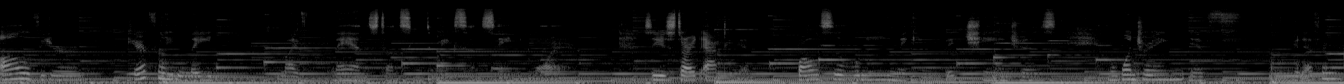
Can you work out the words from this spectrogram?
all of your carefully laid plans don't seem to make sense anymore. So you start acting impulsively, making big changes, and wondering if you'll ever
